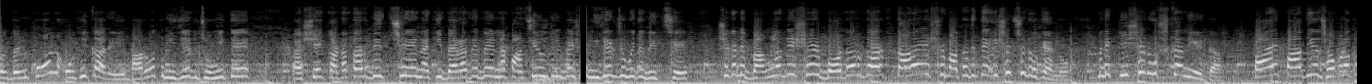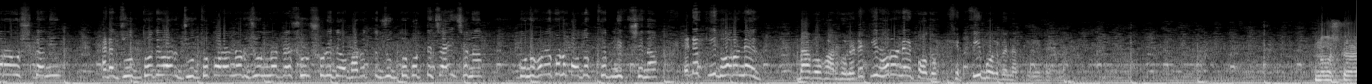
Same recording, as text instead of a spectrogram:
বলবেন? কোন অধিকারে ভারত নিজের জমিতে সে কাটাতার দিচ্ছে, নাকি বেড়া দেবে, না পাঁচিল তুলবে নিজের জমিতে দিচ্ছে? সেখানে বাংলাদেশের বর্ডার গার্ড তারা এসে বাধা দিতে এসেছিল কেন? মানে কিসের উস্কানি এটা? পায়ে পা দিয়ে ঝগড়া করার উস্কানি? একটা যুদ্ধ দেওয়ার, যুদ্ধ করানোর জন্য একটা সুরসুরি দেওয়া ভারত তো যুদ্ধ করতে চাইছে না, কোনোভাবে কোনো পদক্ষেপ নিচ্ছে না। এটা কি ধরনের ব্যবহার হলো? এটা কি ধরনের পদক্ষেপ? কি বলবেন আপনি এটাকে? নমস্কার,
